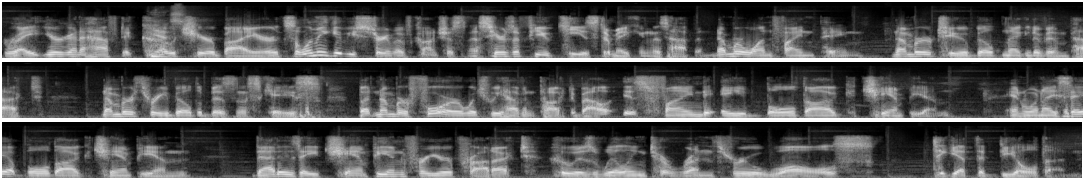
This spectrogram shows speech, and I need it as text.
right? You're going to have to coach yes. your buyer. So let me give you stream of consciousness. Here's a few keys to making this happen. Number one, find pain. Number two, build negative impact. Number three, build a business case. But number four, which we haven't talked about, is find a bulldog champion. And when I say a bulldog champion, that is a champion for your product who is willing to run through walls to get the deal done,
